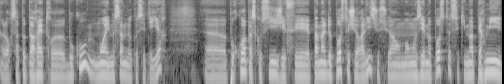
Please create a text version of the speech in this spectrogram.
Alors ça peut paraître beaucoup, moi il me semble que c'était hier. Euh, pourquoi? Parce qu'aussi j'ai fait pas mal de postes chez Euralis. Je suis à mon 11e poste, ce qui m'a permis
